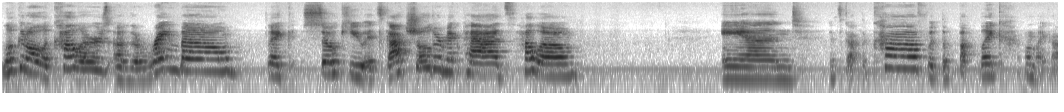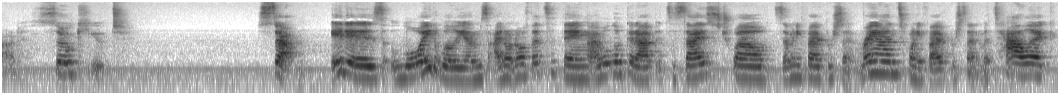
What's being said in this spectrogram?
Look at all the colors of the rainbow. Like, so cute. It's got shoulder McPads. Hello. And it's got the cuff with the, butt, like, oh my god. So cute. So, it is Lloyd Williams. I don't know if that's a thing. I will look it up. It's a size 12, 75% rayon, 25% metallic.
